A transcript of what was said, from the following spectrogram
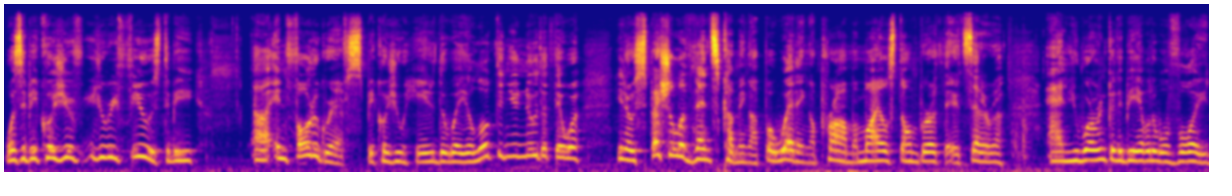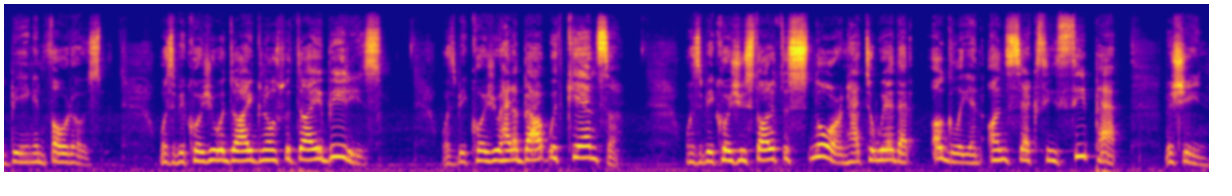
Was it because you you refused to be uh, in photographs because you hated the way you looked and you knew that there were, you know, special events coming up, a wedding, a prom, a milestone birthday, etc., and you weren't going to be able to avoid being in photos? Was it because you were diagnosed with diabetes? Was it because you had a bout with cancer? Was it because you started to snore and had to wear that ugly and unsexy CPAP machine?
